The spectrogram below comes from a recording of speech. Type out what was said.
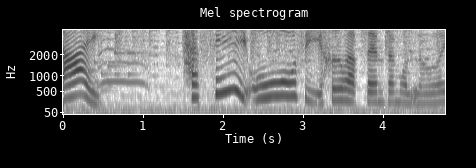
ได้ แพสซี่ อู้สีคือแบบเต็มไปหมดเลย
